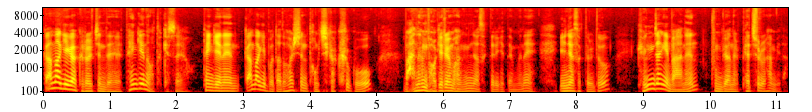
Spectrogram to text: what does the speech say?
까마귀가 그럴진데 펭귄은 어떻겠어요? 펭귄은 까마귀보다도 훨씬 덩치가 크고 많은 먹이를 먹는 녀석들이기 때문에 이 녀석들도 굉장히 많은 분변을 배출을 합니다.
